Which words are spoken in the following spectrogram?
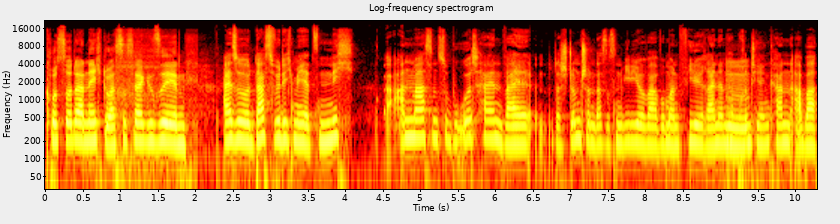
Kuss oder nicht? Du hast es ja gesehen. Also das würde ich mir jetzt nicht anmaßen zu beurteilen, weil das stimmt schon, dass es ein Video war, wo man viel reininterpretieren kann, aber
